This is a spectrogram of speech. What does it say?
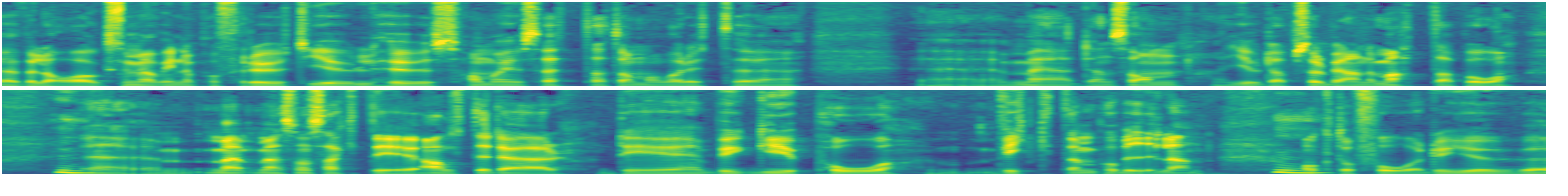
överlag. Som jag var inne på förut, julhus har man ju sett att de har varit eh, eh, med en sån ljudabsorberande matta på. Mm. Eh, men, men, som sagt, det, allt det där det bygger ju på vikten på bilen. Mm. Och då får du ju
